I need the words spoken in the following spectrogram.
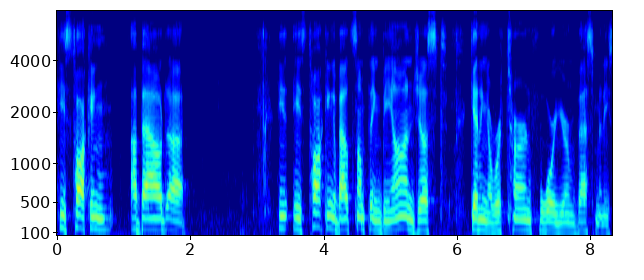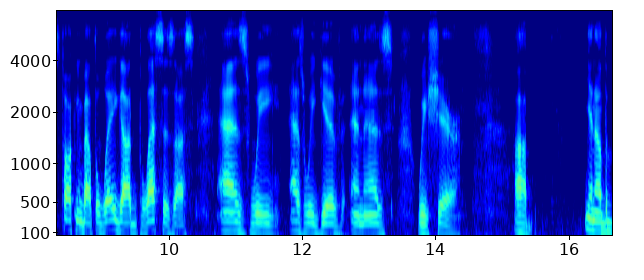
he's talking about uh, he, he's talking about something beyond just getting a return for your investment. He's talking about the way God blesses us as we as we give and as we share. Uh, you know, the,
